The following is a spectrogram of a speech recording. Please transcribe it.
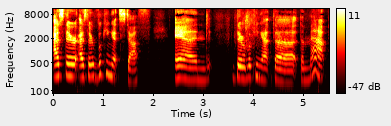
as they're as they're looking at stuff, and they're looking at the the map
